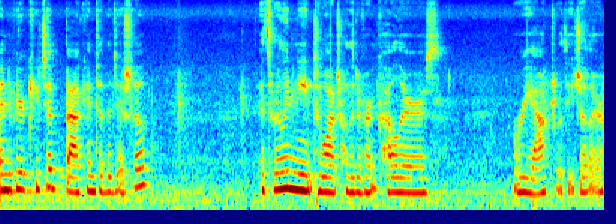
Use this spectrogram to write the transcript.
end of your Q-tip back into the dish soap. It's really neat to watch how the different colors react with each other.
